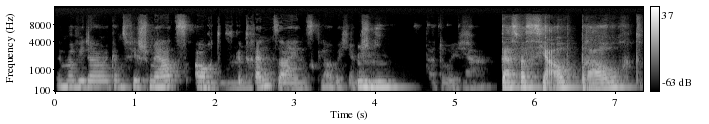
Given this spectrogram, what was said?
immer wieder ganz viel Schmerz auch des mhm. Getrenntseins, glaube ich, mhm. dadurch. Ja. Das, was es ja auch braucht,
